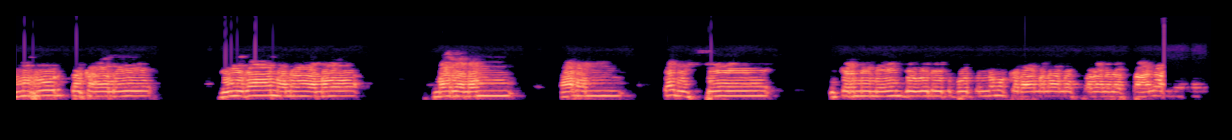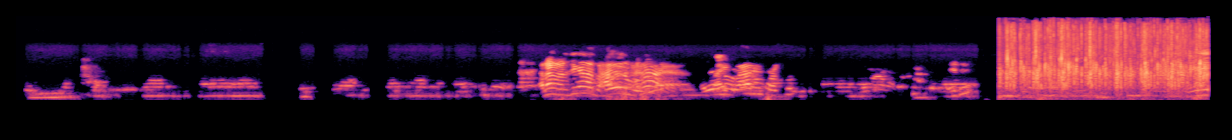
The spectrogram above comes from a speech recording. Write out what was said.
मुहूर्त काले శ్రీరామనామ స్మరణం అహం కరిష్యే ఇక్కడ మేము ఏం చేయలేకపోతున్నాం? ఒక రామనామ స్మరణ తప్ప అని జై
